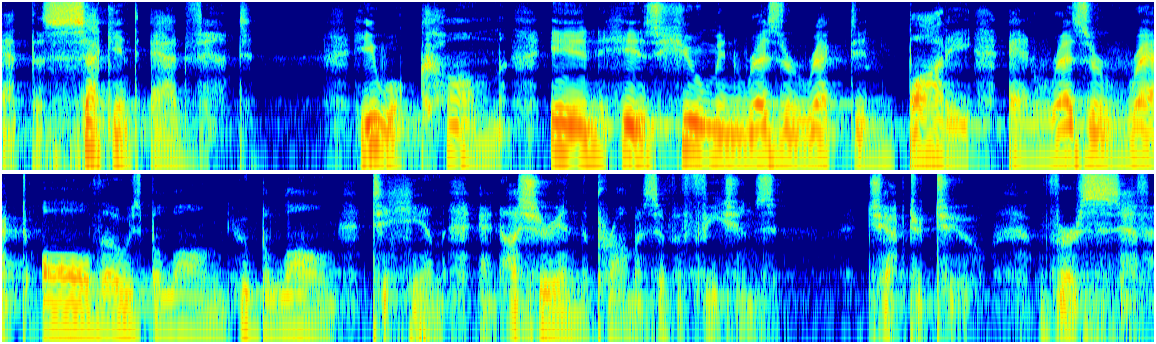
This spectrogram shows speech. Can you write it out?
at the second advent, he will come in his human resurrected body and resurrect all those belong, who belong to him and usher in the promise of Ephesians chapter 2, verse 7.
